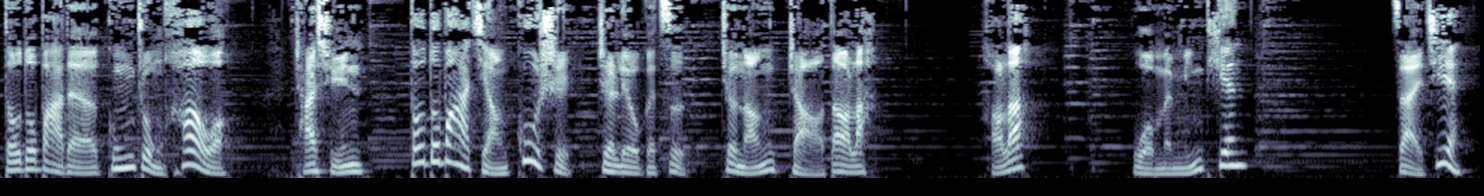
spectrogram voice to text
多多爸的公众号哦，查询“多多爸讲故事”这六个字就能找到了。好了，我们明天再见。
